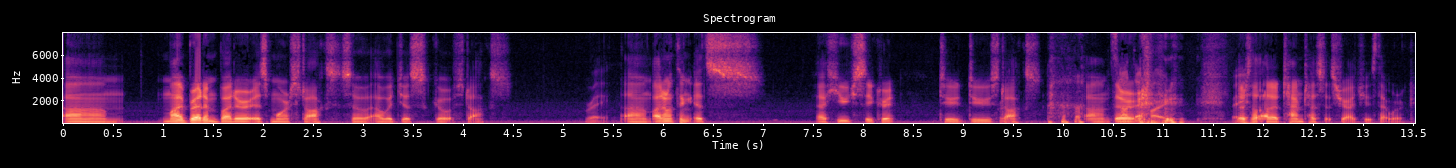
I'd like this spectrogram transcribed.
Um, my bread and butter is more stocks, so I would just go with stocks. Right. Um, I don't think it's a huge secret to do stocks. Um, that hard, there's a lot of time-tested strategies that work.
